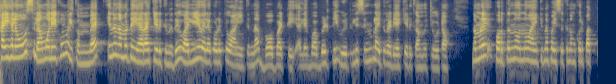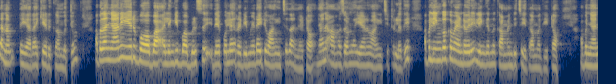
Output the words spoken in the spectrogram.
ഹായ് ഹലോ അസ്സാം വലൈക്കും വെൽക്കം ബാക്ക് ഇന്ന് നമ്മൾ തയ്യാറാക്കിയെടുക്കുന്നത് വലിയ വില കൊടുത്ത് വാങ്ങിക്കുന്ന ബോബ ടീ അല്ലെ ബബിൾ ടീ വീട്ടിൽ സിമ്പിൾ ആയിട്ട് റെഡിയാക്കി എടുക്കാൻ പറ്റും കേട്ടോ നമ്മൾ പുറത്തുനിന്ന് ഒന്ന് വാങ്ങിക്കുന്ന പൈസക്ക് നമുക്കൊരു പത്തെണ്ണം തയ്യാറാക്കി എടുക്കാൻ പറ്റും. അപ്പോൾ ഞാൻ ഈ ഒരു ബോബ അല്ലെങ്കിൽ ബബിൾസ് ഇതേപോലെ റെഡിമെയ്ഡ് ആയിട്ട് വാങ്ങിച്ചതാണ് കേട്ടോ ഞാൻ ആമസോൺ വഴിയാണ് വാങ്ങിച്ചിട്ടുള്ളത്. അപ്പോൾ ലിങ്കൊക്കെ വേണ്ടവർ ലിങ്ക് ഒന്ന് കമന്റ് ചെയ്താൽ മതി കേട്ടോ അപ്പോൾ ഞാൻ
